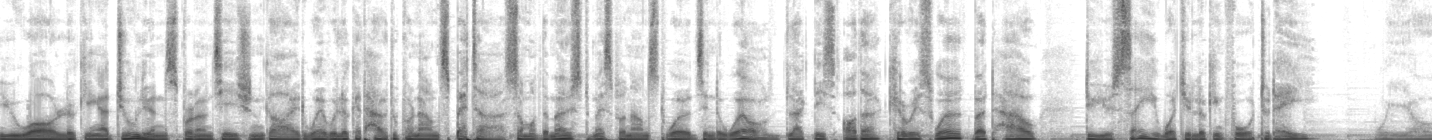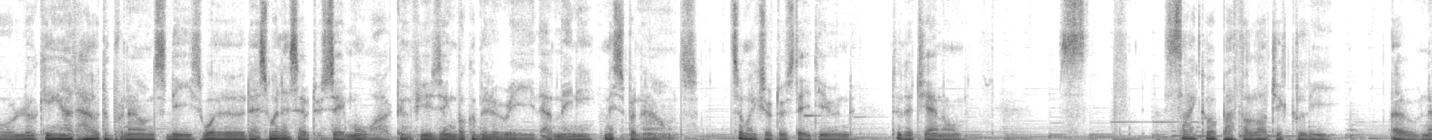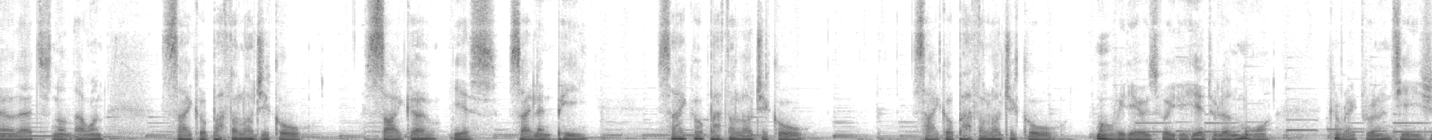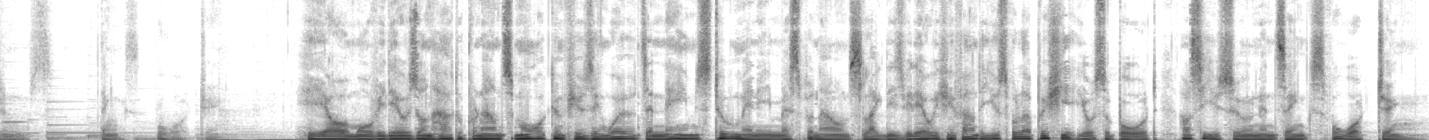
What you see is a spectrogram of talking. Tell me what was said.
You are looking at Julien's pronunciation guide, where we look at how to pronounce better some of the most mispronounced words in the world, like this other curious word. But how do you say what you're looking for today? We are looking at how to pronounce these words as well as how to say more confusing vocabulary that many mispronounce. So make sure to stay tuned to the channel. S- psychopathologically. Oh no, that's not that one psychopathological. Psycho, yes, silent P. Psychopathological. Psychopathological. More videos for you here to learn more correct pronunciations. Thanks for watching. Here are more videos on how to pronounce more confusing words and names too many mispronounced. Like this video if you found it useful, I appreciate your support. I'll see you soon and thanks for watching.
